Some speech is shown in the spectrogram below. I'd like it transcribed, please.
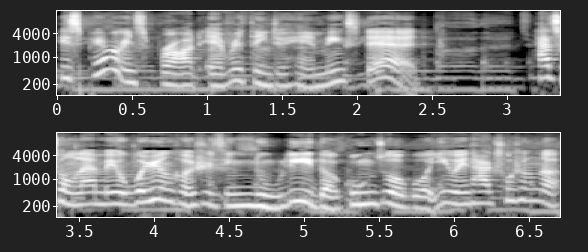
His parents brought everything to him instead. 他从来没有为任何事情努力的工作过，因为他出生的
